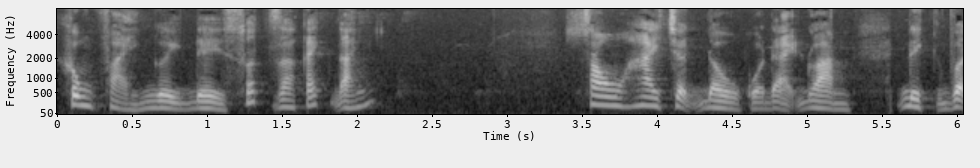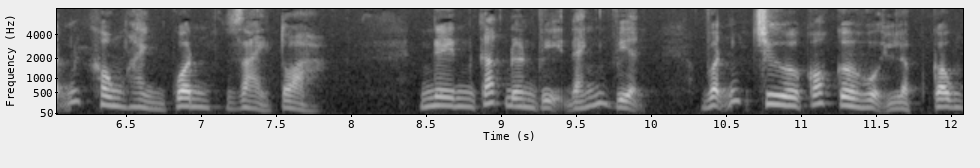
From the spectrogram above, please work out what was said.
không phải người đề xuất ra cách đánh. Sau hai trận đầu của đại đoàn, địch vẫn không hành quân giải tỏa, nên các đơn vị đánh viện vẫn chưa có cơ hội lập công.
